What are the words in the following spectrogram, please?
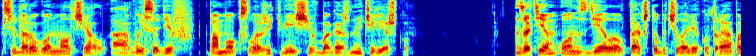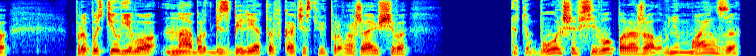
Всю дорогу он молчал, а, высадив, помог сложить вещи в багажную тележку. Затем он сделал так, чтобы человек у трапа пропустил его на борт без билета в качестве провожающего. Это больше всего поражало в нем Майлза,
